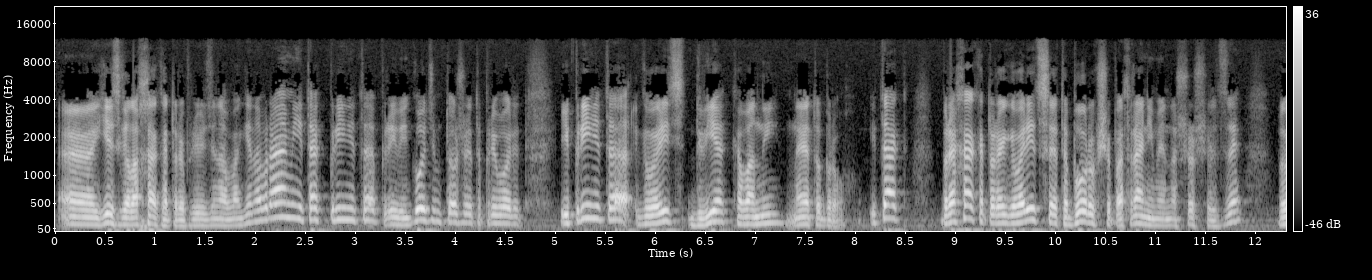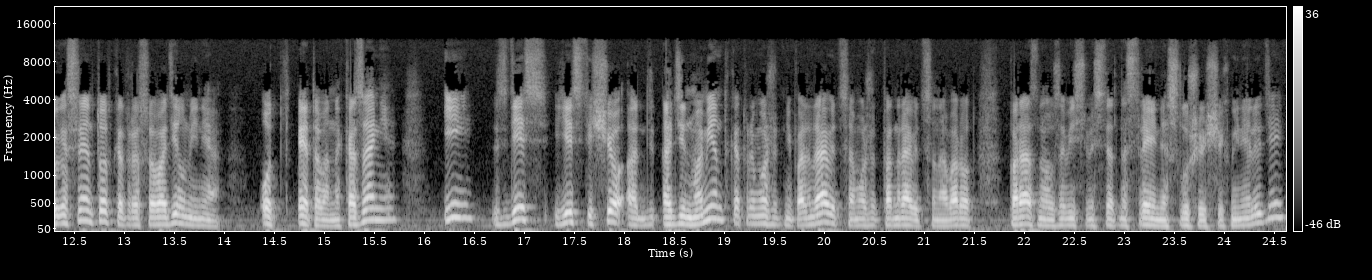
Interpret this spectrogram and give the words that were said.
э, есть Галаха, которая приведена в Маген Аврааме, и так принято, при Вигодим тоже это приводит, и принято говорить две каваны на эту броху. Итак, браха, которая говорится, это Борух Шипатрани Менашо Шельзе, благословен тот, который освободил меня от этого наказания, и здесь есть еще один момент, который может не понравиться, а может понравиться, наоборот, по-разному, в зависимости от настроения слушающих меня людей.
